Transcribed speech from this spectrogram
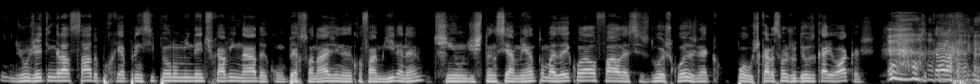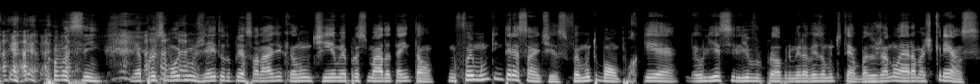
de um jeito engraçado, porque a princípio eu não me identificava em nada com o personagem, né, com a família, né? Tinha um distanciamento, mas aí quando ela fala essas duas coisas, né? Que, pô, os caras são judeus e cariocas. Cara, como assim? Me aproximou de um jeito do personagem que eu não tinha me aproximado até então. E foi muito interessante isso, foi muito bom, porque eu li esse livro pela primeira vez há muito tempo, mas eu já não era mais criança.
